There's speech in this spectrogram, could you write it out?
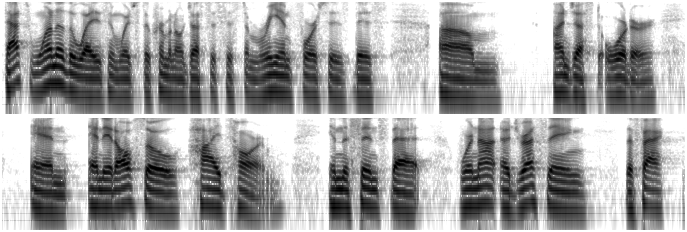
that's one of the ways in which the criminal justice system reinforces this um, unjust order. And, and it also hides harm in the sense that we're not addressing the fact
